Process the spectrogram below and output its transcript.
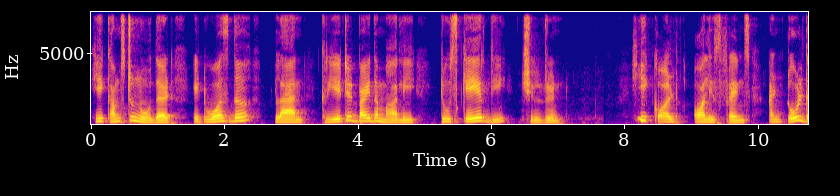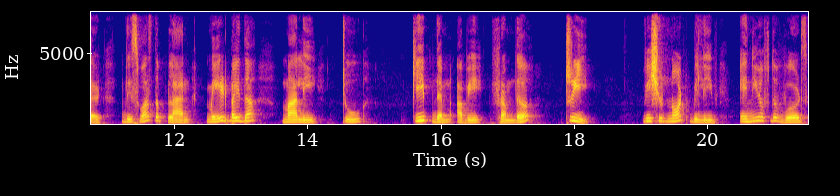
he comes to know that it was the plan created by the Mali to scare the children. He called all his friends and told that this was the plan made by the Mali to keep them away from the tree. We should not believe any of the words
